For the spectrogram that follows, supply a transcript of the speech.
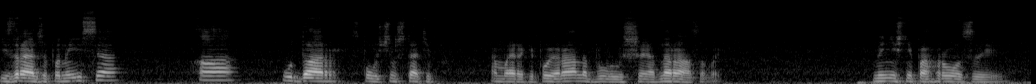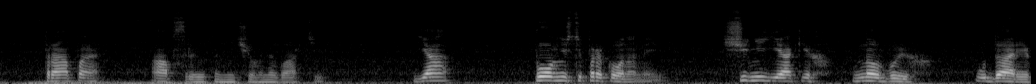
Ізраїль зупинився, а удар Сполучених Штатів Америки по Ірану був лише одноразовий. Нинішні погрози Трампа абсолютно нічого не варті. Я повністю переконаний, що ніяких нових ударів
